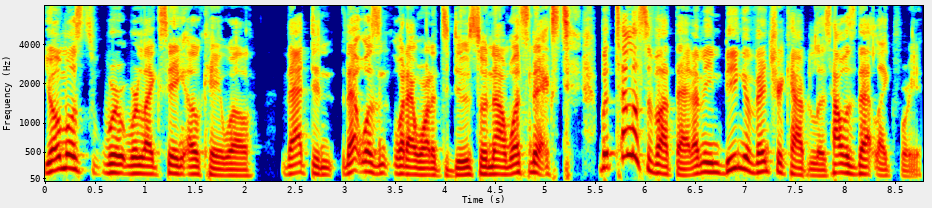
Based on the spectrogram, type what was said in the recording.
you almost were, were like saying, okay, well, that didn't that wasn't what I wanted to do. So now what's next? but tell us about that. I mean, being a venture capitalist, how was that like for you?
